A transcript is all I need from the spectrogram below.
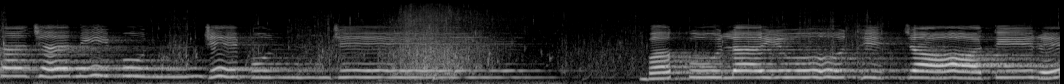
সজনি পুঞ্জে পুঞ্জে। বকুলয়ুথি জাতি রে।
